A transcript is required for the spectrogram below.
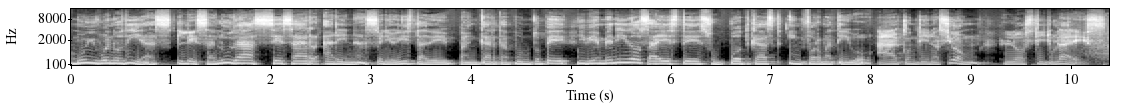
Muy buenos días, les saluda César Arenas, periodista de pancarta.p y bienvenidos a este su podcast informativo. A continuación, los titulares.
